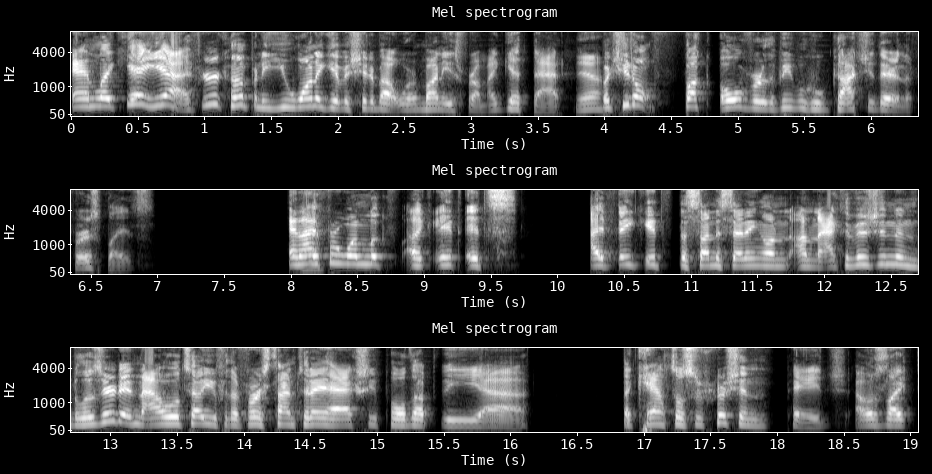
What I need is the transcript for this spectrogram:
And like, yeah, yeah, if you're a company, you want to give a shit about where money's from. I get that. yeah, But you don't fuck over the people who got you there in the first place. And I, for one, look like it. It's. I think it's the sun is setting on on Activision and Blizzard, and I will tell you for the first time today, I actually pulled up the uh the cancel subscription page. I was like,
